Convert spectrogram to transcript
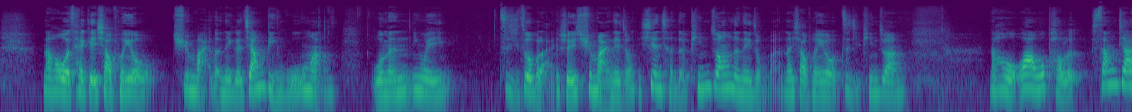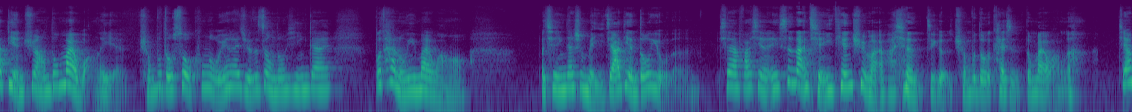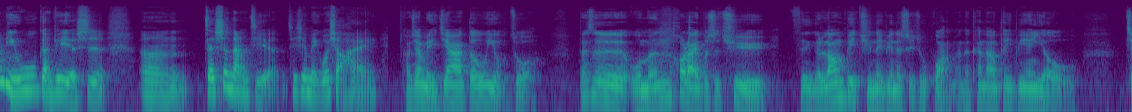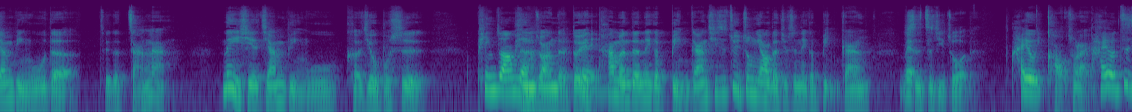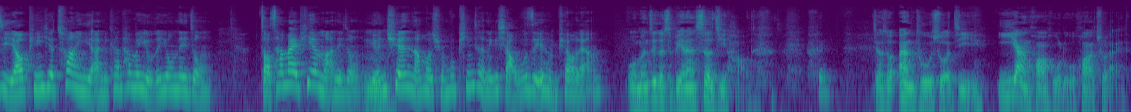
然后我才给小朋友去买了那个姜饼屋嘛。我们因为自己做不来，所以去买那种现成的拼装的那种嘛。那小朋友自己拼装。然后哇，我跑了三家店，居然都卖完了耶，全部都售空了。我原来觉得这种东西应该不太容易卖完哦，而且应该是每一家店都有的。现在发现，哎，圣诞前一天去买，发现这个全部都开始都卖完了。姜饼屋感觉也是，嗯，在圣诞节这些美国小孩好像每家都有做，但是我们后来不是去这个 Long Beach 那边的水族馆嘛，那看到那边有。姜饼屋的这个展览，那些姜饼屋可就不是拼装的，拼装的，对他们的那个饼干，其实最重要的就是那个饼干是自己做的，还有烤出来，还有自己要拼一些创意啊！你看他们有的用那种早餐麦片嘛，那种圆圈，然后全部拼成那个小屋子也很漂亮。我们这个是别人设计好的，对，叫做按图索骥，依样画葫芦画出来的。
